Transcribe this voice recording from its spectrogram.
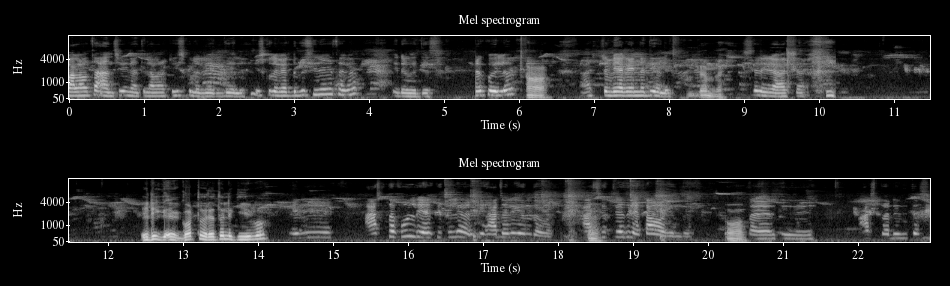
ভালো মতো আনছেই না তাহলে আমার একটা স্কুলে ব্যাগ দিয়ে স্কুলে ব্যাগটা দিয়ে ছিঁড়ে গেছে গা, এটা হইতেছে। কইলো। হ্যাঁ আজকে ব্যাগ আইনা দিয়ে এলে তেমনি শরীরে আসা এটি গর্ত হইলে তুলে কি হইব? আস্তা ফুল দিয়ে আর কি দিলে আর কি হাজারি গেন্দ আর হ্যাঁ। দিলে কাওয়া গেন্দ। ও। তাই আর কি আস্তা দিয়ে দিতেছি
